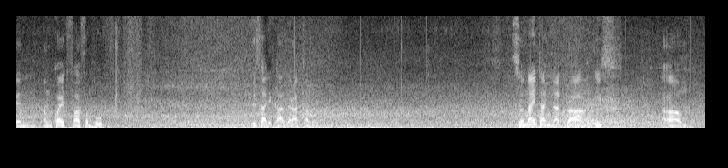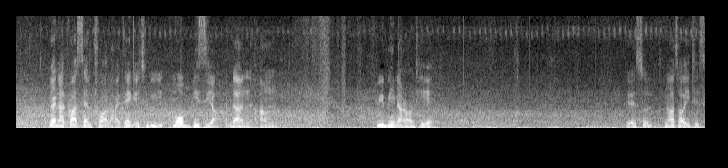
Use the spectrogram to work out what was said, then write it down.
And I'm quite far from home. These are the cars that are coming. So nighttime in Accra, if um, you're in Accra Central, I think it will be more busier than um, we being around here. Yeah, so that's how it is.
